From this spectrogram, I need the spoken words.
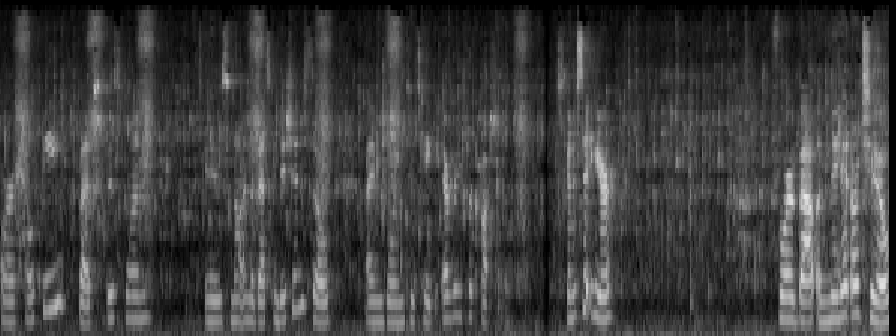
are healthy, but this one is not in the best condition, so I'm going to take every precaution. Just gonna sit here for about a minute or two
